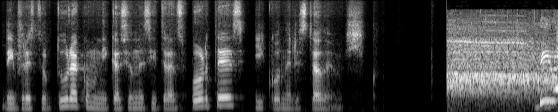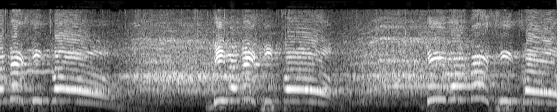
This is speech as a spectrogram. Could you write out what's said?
de Infraestructura, Comunicaciones y Transportes y con el Estado de México. ¡Viva México! ¡Viva México! ¡Viva México!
